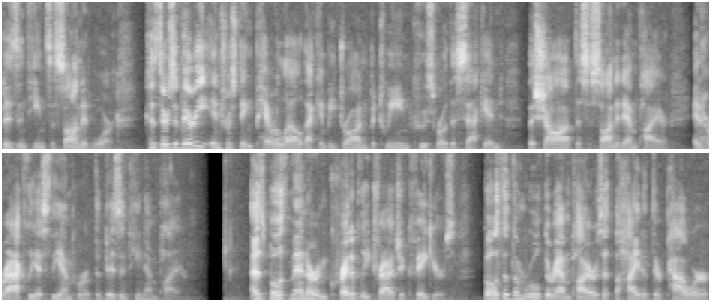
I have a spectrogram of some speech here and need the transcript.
Byzantine Sassanid War, because there's a very interesting parallel that can be drawn between Khosrow II, the Shah of the Sassanid Empire, and Heraclius, the Emperor of the Byzantine Empire. As both men are incredibly tragic figures, both of them ruled their empires at the height of their power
